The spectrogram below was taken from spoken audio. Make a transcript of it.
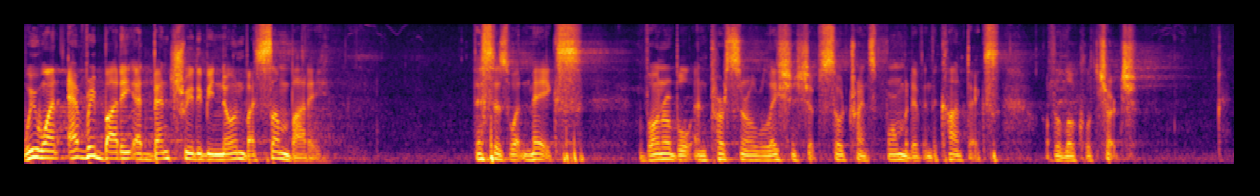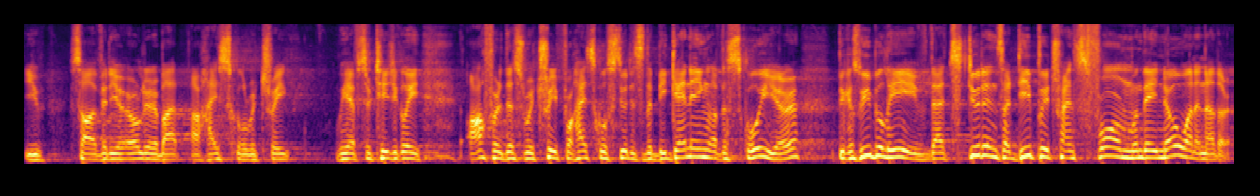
We want everybody at Bent Tree to be known by somebody. This is what makes vulnerable and personal relationships so transformative in the context of the local church. You saw a video earlier about our high school retreat. We have strategically offered this retreat for high school students at the beginning of the school year because we believe that students are deeply transformed when they know one another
